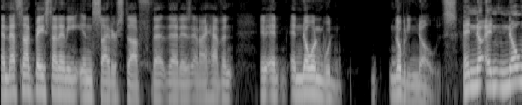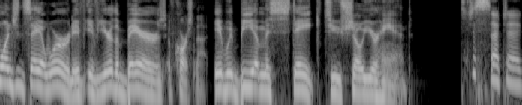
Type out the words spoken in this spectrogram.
and that's not based on any insider stuff. That that is, and I haven't, and and no one would, nobody knows. And no and no one should say a word. If if you're the Bears, Of course not. it would be a mistake to show your hand. It's just such a.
